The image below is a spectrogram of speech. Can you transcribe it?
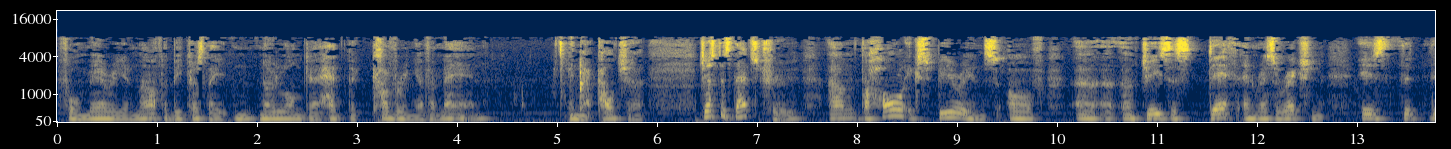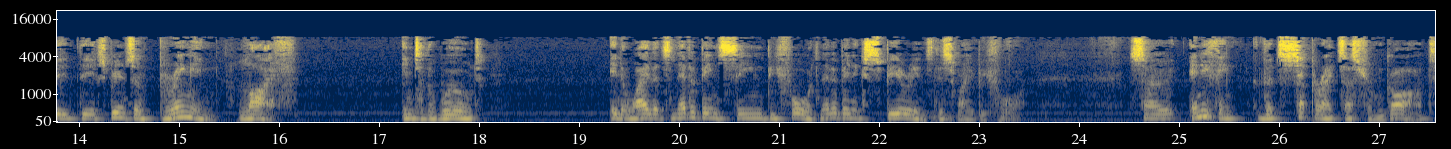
for Mary and Martha because they no longer had the covering of a man in that culture. Just as that's true, um, the whole experience of uh, of Jesus' death and resurrection is the, the, the experience of bringing life into the world in a way that's never been seen before. It's never been experienced this way before. So anything that separates us from God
